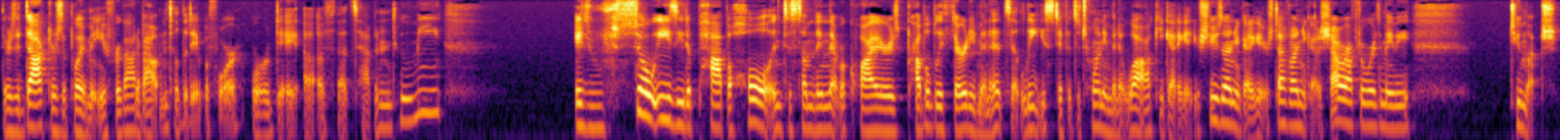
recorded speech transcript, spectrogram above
There's a doctor's appointment you forgot about until the day before or day of. That's happened to me. It's so easy to pop a hole into something that requires probably 30 minutes at least. If it's a 20 minute walk, you got to get your shoes on, you got to get your stuff on, you got to shower afterwards, maybe. Too much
